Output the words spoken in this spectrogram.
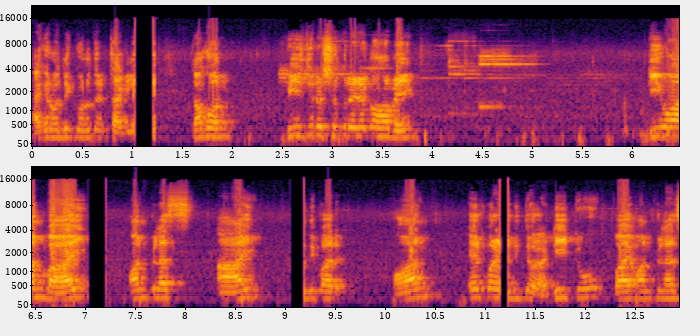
একের অধিক গ্রোথ রেট থাকলে তখন পি জিরোর সূত্র এরকম হবে D one by one plus I to the power one এরপরে দ্বিতীয়টা D two by one plus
